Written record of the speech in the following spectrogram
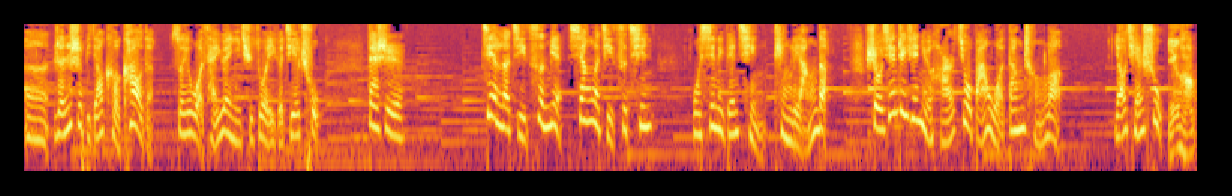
嗯，人是比较可靠的，所以我才愿意去做一个接触。但是见了几次面，相了几次亲，我心里边挺挺凉的。首先，这些女孩就把我当成了摇钱树，银行。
